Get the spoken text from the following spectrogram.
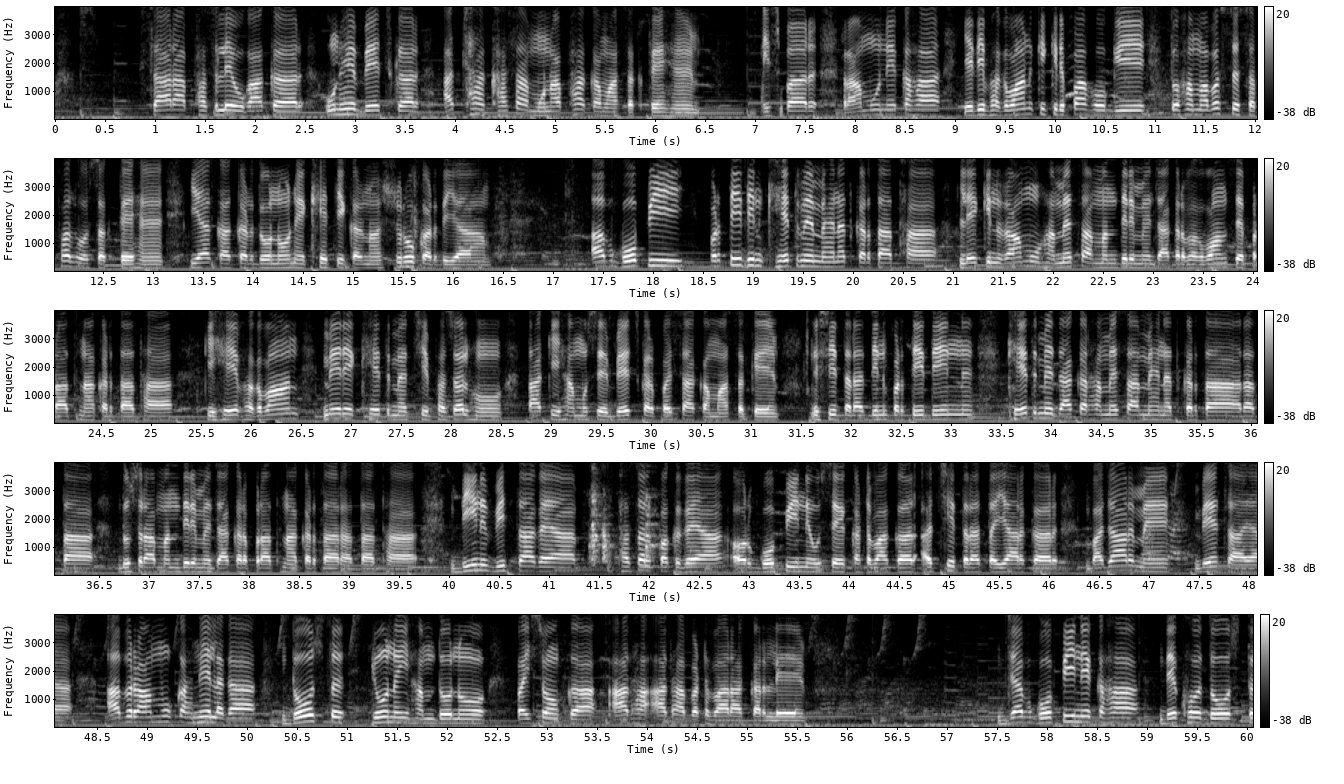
सारा फ़सलें उगाकर, उन्हें बेचकर अच्छा खासा मुनाफा कमा सकते हैं। इस पर रामू ने कहा, यदि भगवान की कृपा होगी तो हम अवश्य सफल हो सकते हैं। यह कहकर दोनों ने खेती करना शुरू कर दिया। अब गोपी प्रतिदिन खेत में मेहनत करता था, लेकिन रामू हमेशा मंदिर में जाकर भगवान से प्रार्थना करता था कि, हे भगवान, मेरे खेत में अच्छी फ़सल हो, ताकि हम उसे बेचकर पैसा कमा सकें। इसी तरह दिन प्रतिदिन खेत में जाकर हमेशा मेहनत करता रहता, दूसरा मंदिर में जाकर प्रार्थना करता रहता था। दिन बीतता गया, फ़सल पक गया, और गोपी ने उसे कटवा कर अच्छी तरह तैयार कर बाज़ार में बेच आया। अब रामू कहने लगा, दोस्त, क्यों नहीं हम दोनों पैसों का आधा आधा बंटवारा कर ले? जब गोपी ने कहा, देखो दोस्त,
